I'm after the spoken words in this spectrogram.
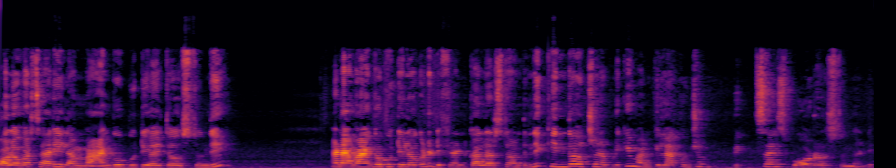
ఆల్ ఓవర్ సారీ ఇలా మ్యాంగో బుట్టి అయితే వస్తుంది. అండ్ ఆ మ్యాంగో బుటీలో కూడా డిఫరెంట్ కలర్స్తో ఉంటుంది. కింద వచ్చేటప్పటికి మనకి ఇలా కొంచెం బిగ్ సైజ్ బార్డర్ వస్తుందండి.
